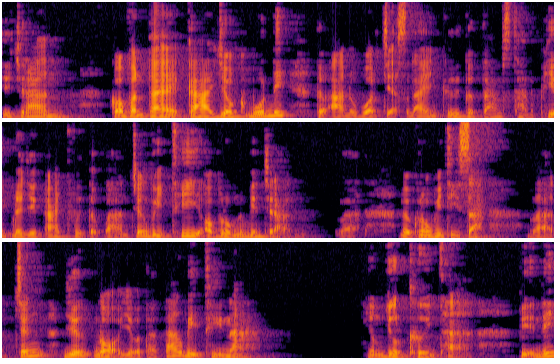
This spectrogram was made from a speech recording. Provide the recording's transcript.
ជាច្រើនក៏ប៉ុន្តែការយកក្បួននេះទៅអនុវត្តជាក់ស្ដែងគឺទៅតាមស្ថានភាពដែលយើងអាចធ្វើទៅបានអញ្ចឹងវិធីអប់រំនេះមានច្រើនបាទនៅក្នុងវិធីសាស្ត្របាទអញ្ចឹងយើងដកយកថាតើវិធីណាខ្ញុំយល់ឃើញថា ពាក្យនេះ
